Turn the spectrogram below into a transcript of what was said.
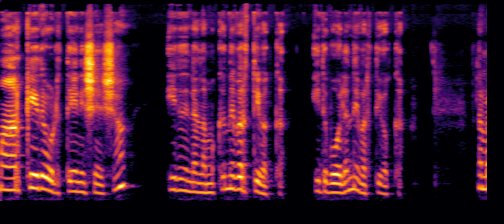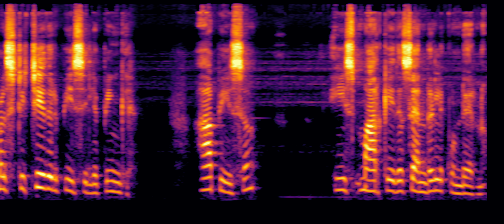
മാർക്ക് ചെയ്ത് കൊടുത്തതിന് ശേഷം ഇതിനെ നമുക്ക് നിവർത്തി വെക്കാം ഇതുപോലെ നിവർത്തി വെക്കാം നമ്മൾ സ്റ്റിച്ച് ചെയ്തൊരു പീസില്ലേ പിങ്ക് ആ പീസും ഈ മാർക്ക് ചെയ്ത സെന്ററിൽ കൊണ്ടുവരണം.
